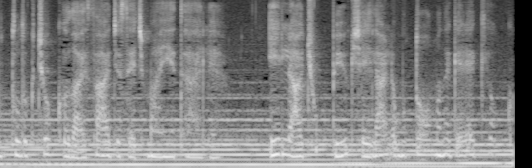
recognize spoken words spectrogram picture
Mutluluk çok kolay. Sadece seçmen yeterli. İlla çok büyük şeylerle mutlu olmana gerek yok.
